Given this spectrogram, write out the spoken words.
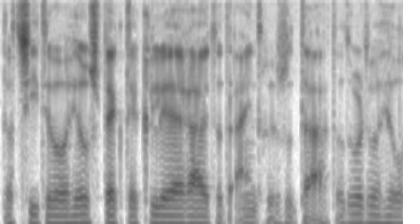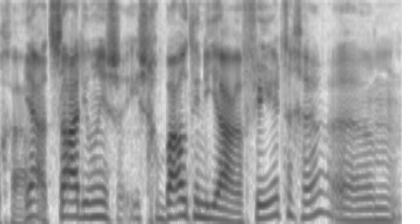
dat ziet er wel heel spectaculair uit, dat eindresultaat. Dat wordt wel heel gaaf. Ja, het stadion is, is gebouwd in de jaren 40, hè, um,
